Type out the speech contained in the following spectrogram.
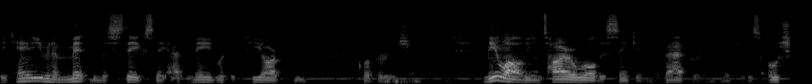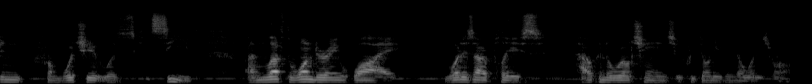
They can't even admit the mistakes they have made with the TRP Corporation. Meanwhile, the entire world is sinking, evaporating into this ocean from which it was conceived. I'm left wondering why, what is our place, how can the world change if we don't even know what is wrong?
